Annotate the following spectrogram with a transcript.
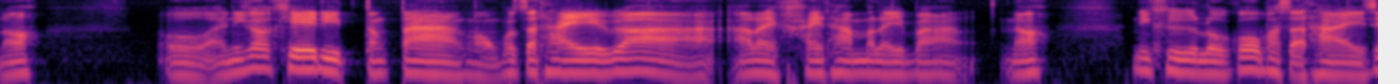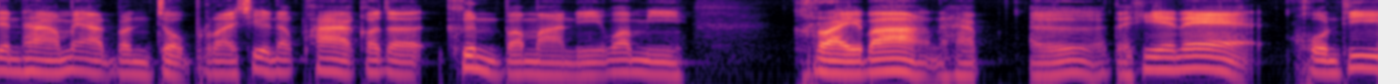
เนาะ โอ้ อันนี้ก็เครดิตต่างๆ ของภาษาไทยว่าอะไรใครทำอะไรบ้างเนาะ นี่คือโลโก้ภาษาไทย เส้นทางไม่อาจบรรจบรายชื่อนักพากย์ก็จะขึ้นประมาณนี้ว่ามีใครบ้างนะครับ เออ แต่ที่แน่ๆคนที่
